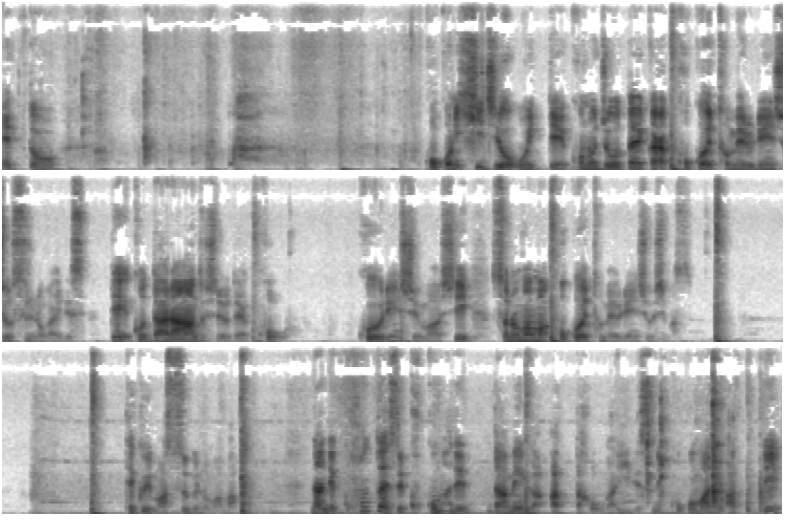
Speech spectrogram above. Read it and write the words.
えっと、ここに肘を置いて、この状態からここへ止める練習をするのがいいです。で、こう、だらーんとした状態はこう。こういう練習を回し、そのままここへ止める練習をします。手首まっすぐのまま。なんで、本当はですね、ここまでダメがあった方がいいですね。ここまであって、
